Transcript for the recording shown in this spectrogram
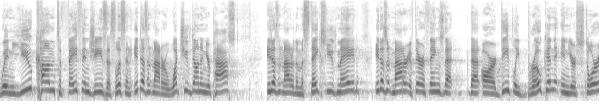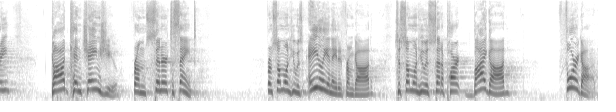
when you come to faith in Jesus, listen, it doesn't matter what you've done in your past. It doesn't matter the mistakes you've made. It doesn't matter if there are things that, that are deeply broken in your story. God can change you from sinner to saint, from someone who was alienated from God to someone who is set apart by God for God.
